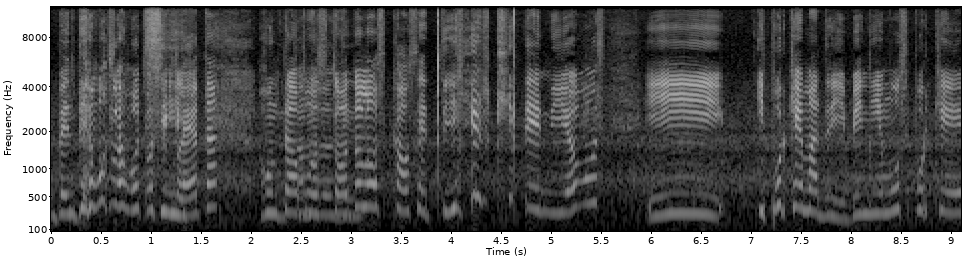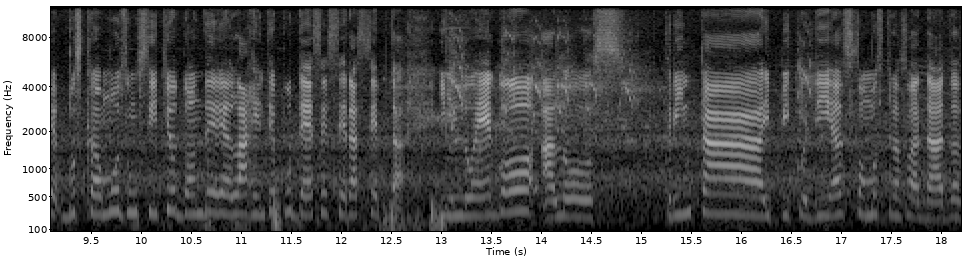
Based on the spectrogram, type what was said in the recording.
vendemos la motocicleta, sí. juntamos todos, todos los calcetines que teníamos y... ¿Y por qué Madrid? Venimos porque buscamos un sitio donde la gente pudiese ser aceptada. Y luego a los 30 y pico días fomos trasladadas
